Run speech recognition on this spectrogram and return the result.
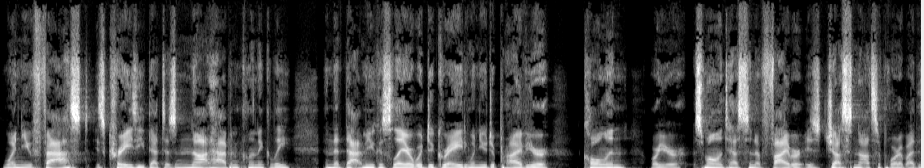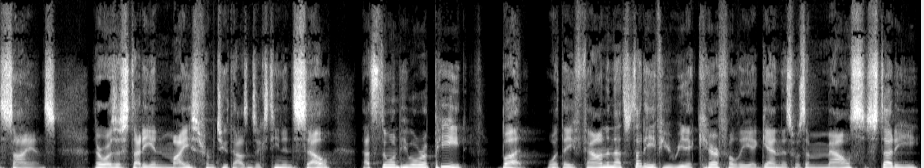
when you fast is crazy. That does not happen clinically. And that that mucus layer would degrade when you deprive your colon or your small intestine of fiber is just not supported by the science. There was a study in mice from 2016 in cell. That's the one people repeat but what they found in that study, if you read it carefully, again, this was a mouse study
